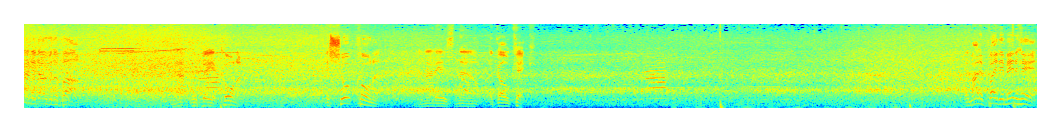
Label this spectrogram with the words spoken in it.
turned it over the bar. That will be a corner. A short corner. And that is now a goal kick. They might have played him in here.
